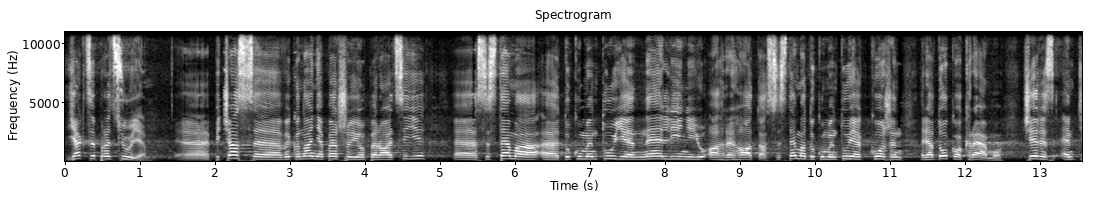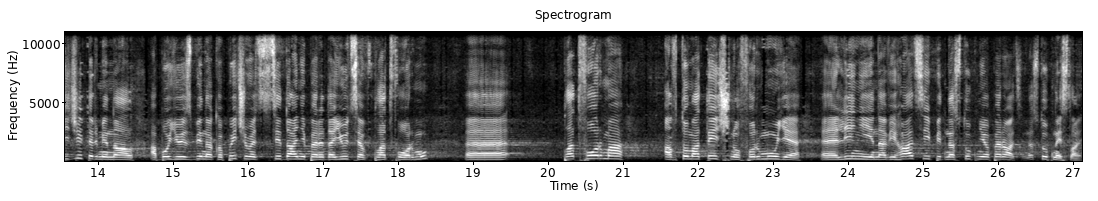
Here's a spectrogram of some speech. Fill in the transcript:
Як це працює? Е, Під час е, виконання першої операції е, система е, документує не лінію агрегата, система документує кожен рядок окремо. Через MTG-термінал або USB-накопичувач ці дані передаються в платформу. Платформа автоматично формує е, лінії навігації під наступні операції. Наступний слайд.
